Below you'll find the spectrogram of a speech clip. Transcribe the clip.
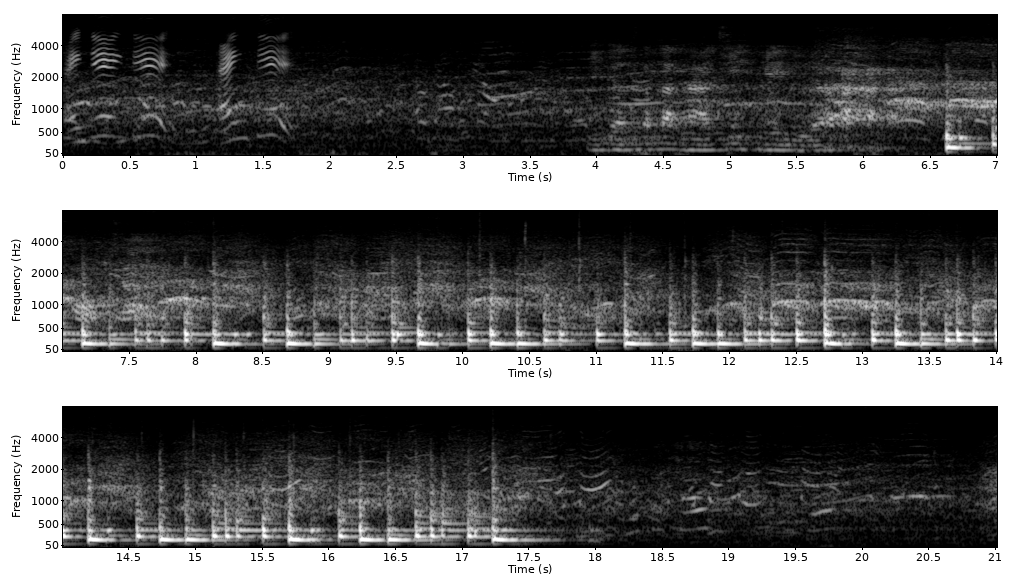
แองจี้แองจี้แองจี้สีเหลืองกำลังหาชีทเพลงอยู่แล้ว เ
